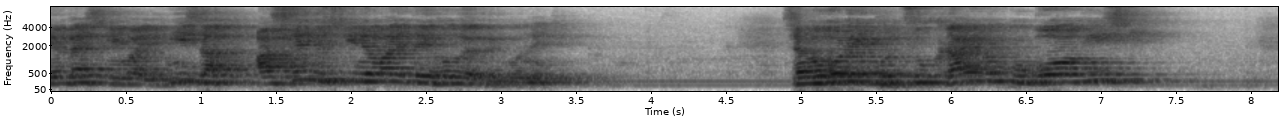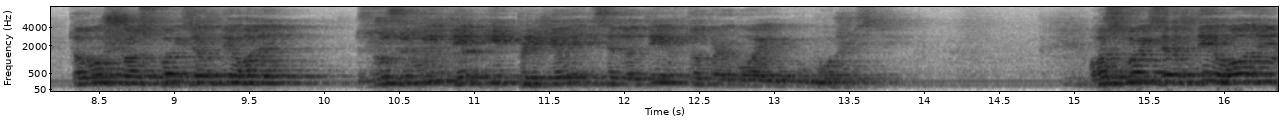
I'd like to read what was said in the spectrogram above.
небесні мають гнізда, а син людський не має де й голови приклонити. Це говорить про цю крайну убогість, тому що Господь завжди годен зрозуміти і прихилитися до тих, хто перебуває в убожестві. Господь завжди годен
